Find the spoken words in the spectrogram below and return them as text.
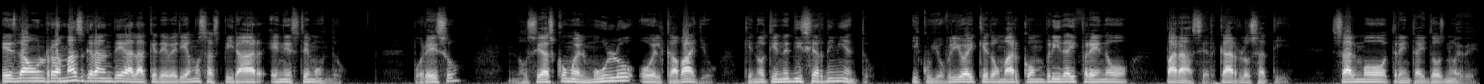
es la honra más grande a la que deberíamos aspirar en este mundo. Por eso, no seas como el mulo o el caballo, que no tiene discernimiento, y cuyo brío hay que domar con brida y freno para acercarlos a ti. Salmo 32.9.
